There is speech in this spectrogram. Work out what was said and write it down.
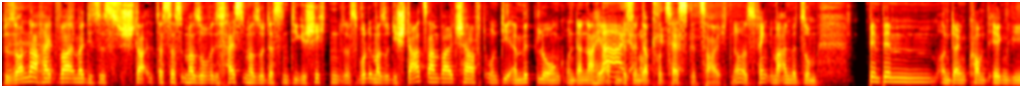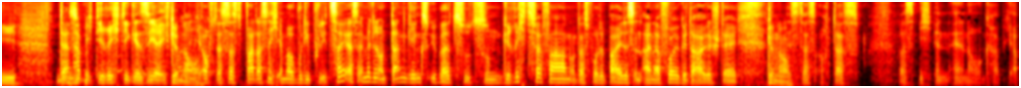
Besonderheit war immer dieses, Sta dass das immer so, das heißt immer so, das sind die Geschichten, das wurde immer so die Staatsanwaltschaft und die Ermittlung und dann nachher auch Ah, ein bisschen ja, der okay. Prozess gezeigt. Ne? Es fängt immer an mit so einem Bim Bim und dann kommt irgendwie. Dann habe ich die richtige Serie. Ich Genau. auch, dass das war das nicht immer, wo die Polizei erst ermittelt und dann ging es über zu zum Gerichtsverfahren und das wurde beides in einer Folge dargestellt. Genau. Dann ist das auch das. Was ich in Erinnerung habe, ja.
